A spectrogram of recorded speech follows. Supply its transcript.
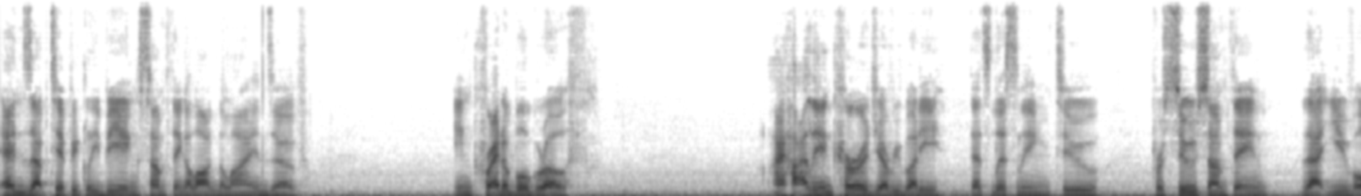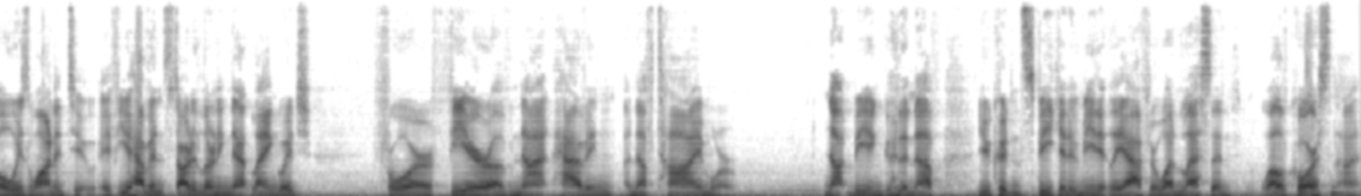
ends up typically being something along the lines of incredible growth. I highly encourage everybody that's listening to pursue something that you've always wanted to. If you haven't started learning that language for fear of not having enough time or not being good enough, you couldn't speak it immediately after one lesson. Well, of course not.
